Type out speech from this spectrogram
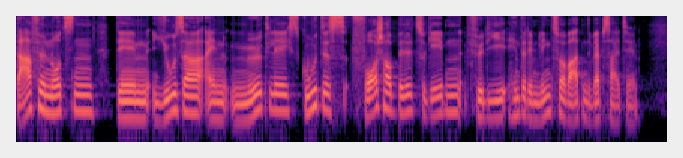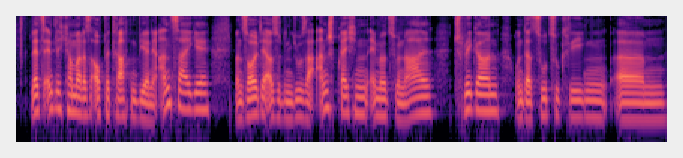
dafür nutzen, dem User ein möglichst gutes Vorschaubild zu geben für die hinter dem Link zu erwartende Webseite. Letztendlich kann man das auch betrachten wie eine Anzeige. Man sollte also den User ansprechen, emotional triggern und dazu zu kriegen, ähm,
